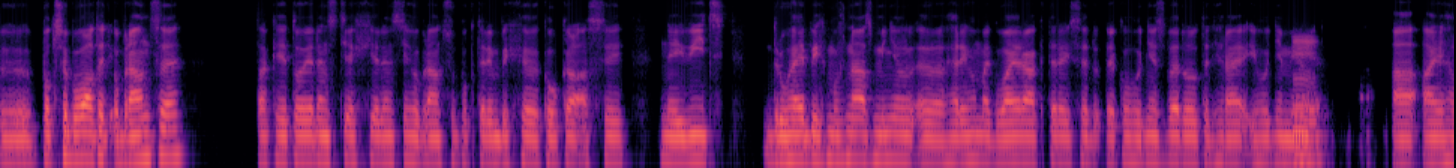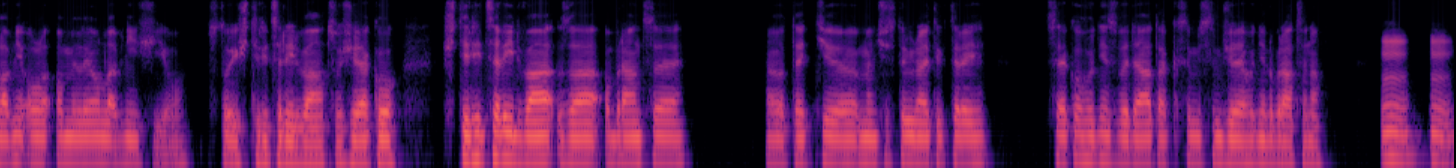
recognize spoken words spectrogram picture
eh, potřeboval teď obránce, tak je to jeden z těch, jeden z těch obránců, po kterým bych eh, koukal asi nejvíc. Druhý bych možná zmínil Harryho Maguirea, který se jako hodně zvedl, teď hraje i hodně minut mm, a, a je hlavně o, o milion levnější, jo. Stojí 4,2, což je jako 4,2 za obránce teď Manchester United, který se jako hodně zvedá, tak si myslím, že je hodně dobrá cena. mm, mm,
